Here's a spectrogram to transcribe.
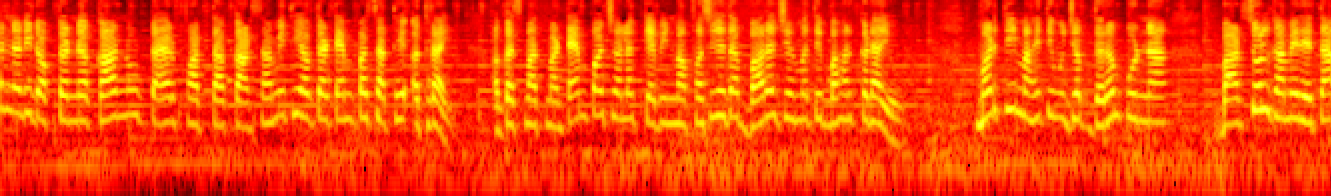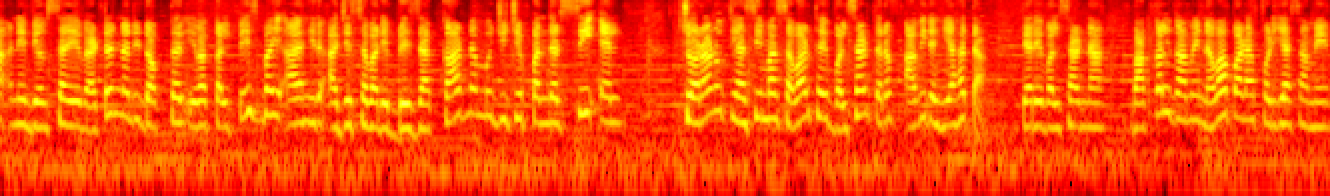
Veterinary ડોક્ટરના કારનું tyre ફાટતા કાર સામેથી આવતા ટેમ્પર સાથે અથડાઈ. અકસ્માતમાં ટેમ્પર ચાલક કેબિનમાં ફસી જતા ભારત જહેમતે બહાર કઢાયો. મળતી માહિતી મુજબ ધરમપુરના બારસોલ ગામે રહેતા અને વ્યવસાયે વેટરનરી ડોક્ટર એવા કલ્પેશભાઈ આહિર આજે સવારે બ્રેઝા કાર નંબર જીજે પંદર સી એલ ચોરાણું ત્યાસીમાં સવાર થઈ વલસાડ તરફ આવી રહ્યા હતા. ત્યારે વલસાડના વાકલ ગામે નવાપાડા ફળિયા સામે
